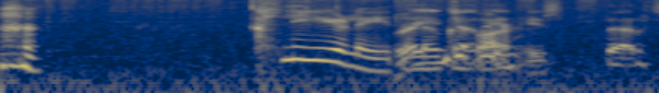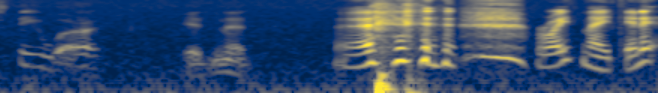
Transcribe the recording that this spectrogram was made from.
No. Clearly the local bar. Is thirsty work, isn't it? right mate, innit?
